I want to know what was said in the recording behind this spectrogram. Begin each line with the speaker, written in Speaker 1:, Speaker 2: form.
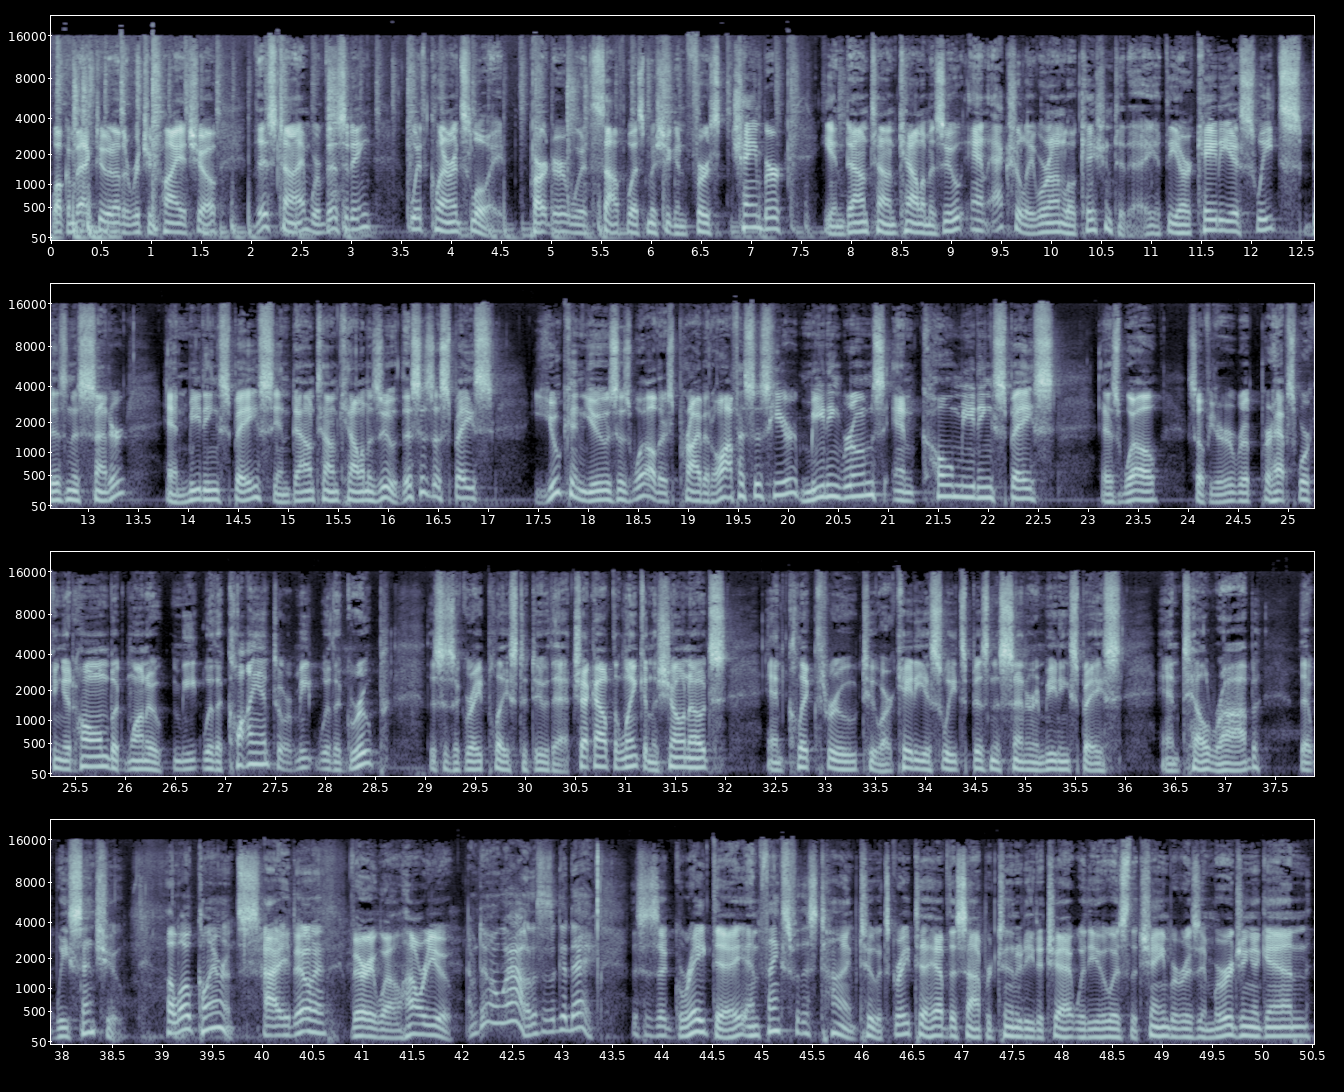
Speaker 1: Welcome back to another Richard Piet show. This time we're visiting with Clarence Lloyd, partner with Southwest Michigan First Chamber in downtown Kalamazoo. And actually, we're on location today at the Arcadia Suites Business Center and Meeting Space in downtown Kalamazoo. This is a space you can use as well. There's private offices here, meeting rooms, and co meeting space as well. So if you're uh, perhaps working at home but want to meet with a client or meet with a group, this is a great place to do that. Check out the link in the show notes and click through to Arcadia Suites Business Center and Meeting Space and tell Rob that we sent you. Hello, Clarence.
Speaker 2: How you doing?
Speaker 1: Very well. How are you?
Speaker 2: I'm doing well. This is a good day.
Speaker 1: This is a great day, and thanks for this time, too. It's great to have this opportunity to chat with you as the Chamber is emerging again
